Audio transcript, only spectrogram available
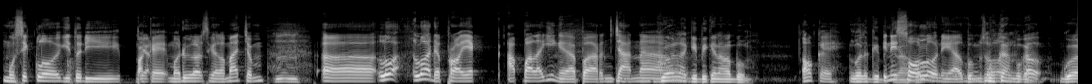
musik lo gitu dipakai modular segala macem. Mm-mm. Eh, lu lu ada proyek apa lagi nggak apa rencana? Gue lagi bikin album. Oke. Gue lagi Ini bikin solo nih album solo. Bukan, bukan. Oh, Gue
